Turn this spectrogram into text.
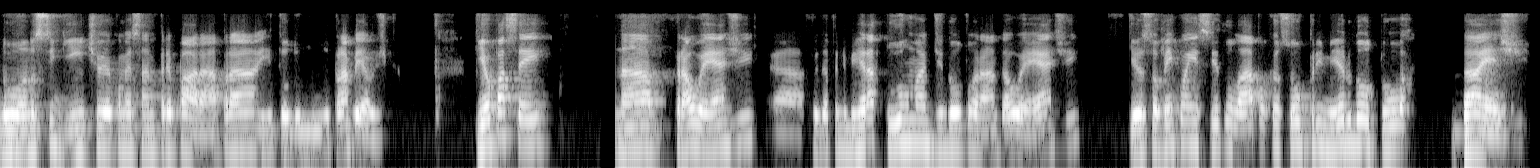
no ano seguinte eu ia começar a me preparar para ir todo mundo para a Bélgica. E eu passei para a UERJ, uh, fui da primeira turma de doutorado da UERJ, eu sou bem conhecido lá porque eu sou o primeiro doutor da ESG.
